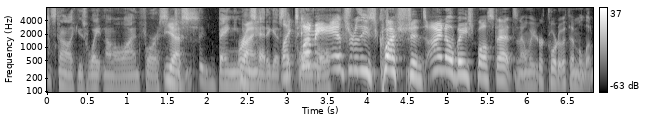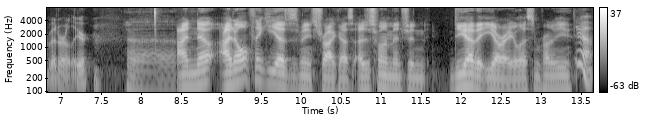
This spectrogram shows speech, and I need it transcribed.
It's not like he's waiting on the line for us. He's Yes. just banging right. his head against like, the table. let me answer these questions. I know baseball stats. Now we recorded with him a little bit earlier. I know. I don't think he has as many strikeouts. I just want to mention. Do you have the ERA list in front of you? Yeah,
